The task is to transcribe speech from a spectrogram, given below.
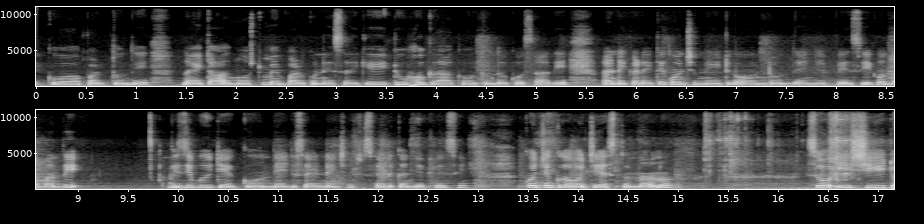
ఎక్కువ పడుతుంది. నైట్ ఆల్మోస్ట్ మేము పడుకునేసరికి టూ ఓ క్లాక్ అవుతుంది ఒక్కోసారి. అండ్ ఇక్కడైతే కొంచెం నీట్గా ఉంటుంది అని చెప్పేసి కొంతమంది విజిబిలిటీ ఎక్కువ ఉంది ఇటు సైడ్ నుంచి అటు సైడ్కి అని చెప్పేసి కొంచెం క్లోజ్ చేస్తున్నాను. సో ఈ షీట్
